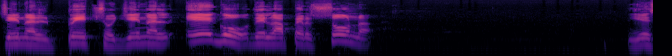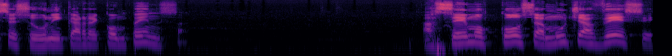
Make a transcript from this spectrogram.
llena el pecho, llena el ego de la persona. Y esa es su única recompensa. Hacemos cosas muchas veces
